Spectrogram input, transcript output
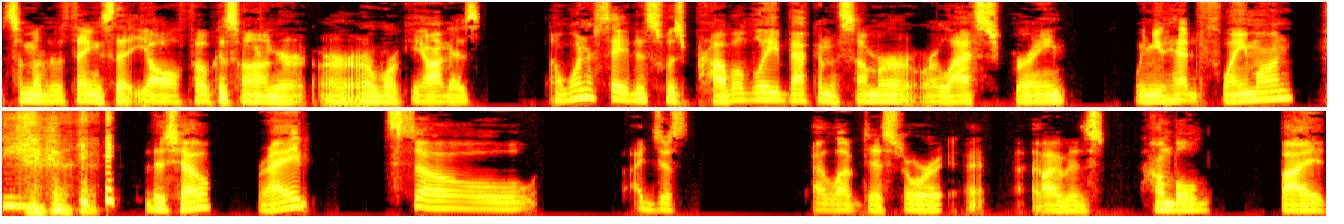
some of the things that y'all focus on or, or are working on is I want to say this was probably back in the summer or last spring when you had Flame on the show, right? So I just, I loved his story. I was humbled by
